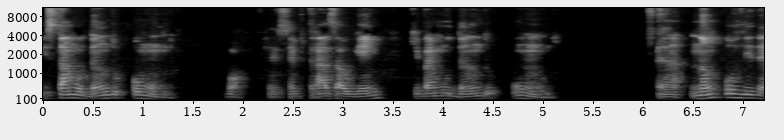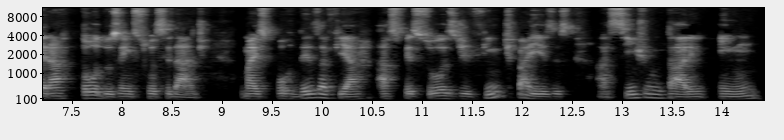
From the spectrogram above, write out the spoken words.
está mudando o mundo. Bom, ele sempre traz alguém que vai mudando o mundo. Uh, não por liderar todos em sua cidade, mas por desafiar as pessoas de 20 países a se juntarem em um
